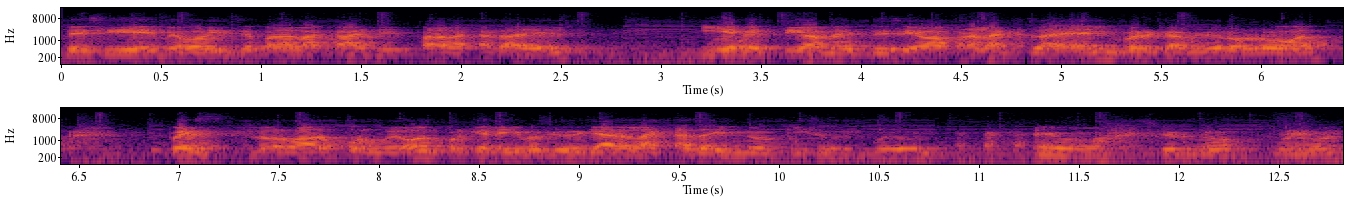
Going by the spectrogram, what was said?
decide mejor irse para la calle, para la casa de él, y efectivamente se va para la casa de él y por el camino lo roban, pues lo robaron por huevón, porque le dijimos que se quedara en la casa y no quiso el huevón. Eh, huevón. ¿Cierto? Huevón.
